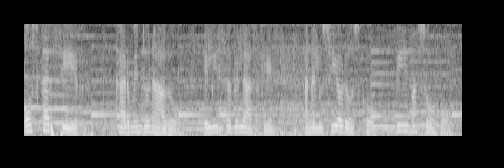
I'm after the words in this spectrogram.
Oscar Sir, Carmen Donado, Elisa Velázquez, Ana Lucía Orozco, Vilma Sojo.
